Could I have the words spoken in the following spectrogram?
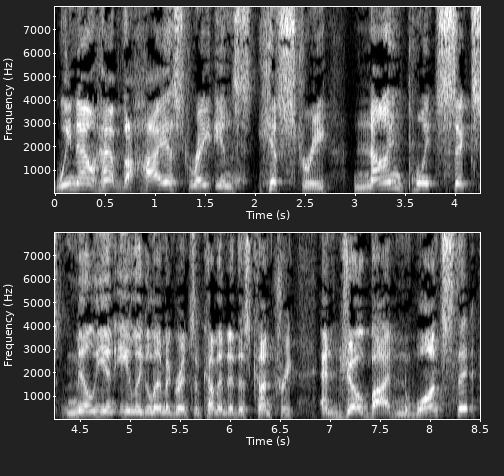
We now have the highest rate in history. 9.6 million illegal immigrants have come into this country. And Joe Biden wants it.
